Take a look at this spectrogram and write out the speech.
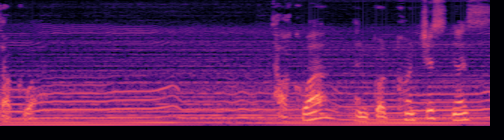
taqwa. Taqwa and God consciousness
